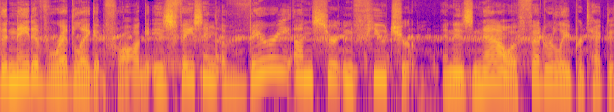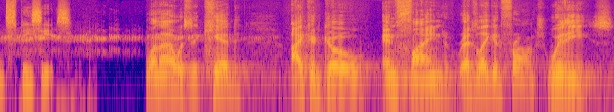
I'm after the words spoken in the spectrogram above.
the native red legged frog is facing a very uncertain future and is now a federally protected species. When I was a kid, I could go and find red legged frogs with ease.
